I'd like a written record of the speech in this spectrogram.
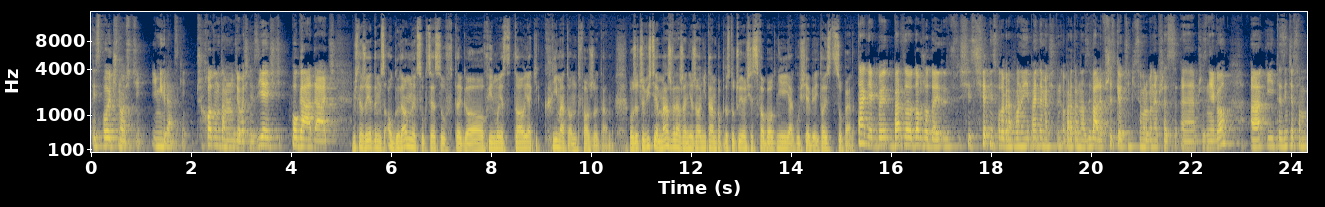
tej społeczności imigranckiej. Przychodzą tam ludzie właśnie zjeść, pogadać, Myślę, że jednym z ogromnych sukcesów tego filmu jest to, jaki klimat on tworzy tam. Bo rzeczywiście masz wrażenie, że oni tam po prostu czują się swobodni jak u siebie i to jest super. Tak, jakby bardzo dobrze oddaje, jest świetnie sfotografowany, nie pamiętam jak się ten operator nazywa, ale wszystkie odcinki są robione przez, e, przez niego. A, I te zdjęcia są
